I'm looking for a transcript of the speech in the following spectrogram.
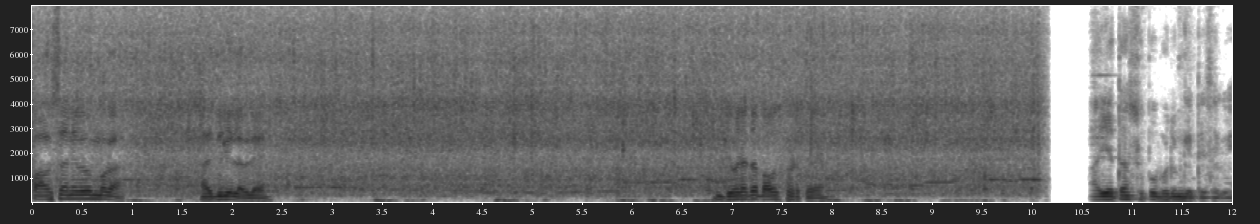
पावसाने बघा हळदीला लावलाय जोराचा पाऊस पडतोय. आई आता सुप भरून घेते सगळे.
